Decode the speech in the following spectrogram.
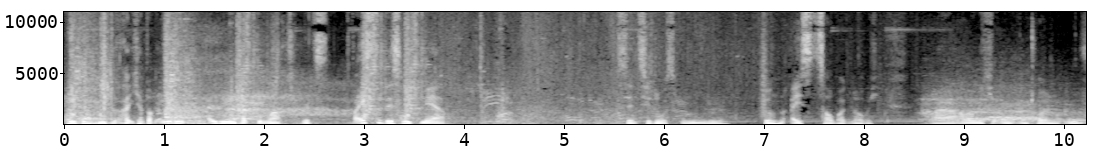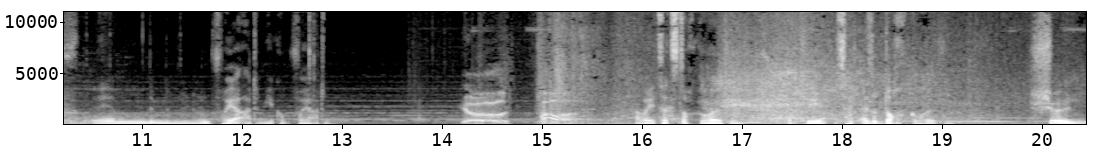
Hey, du Blutdrache, ich habe doch eben all den was gemacht. Jetzt weißt du das nicht mehr. ist denn jetzt hier los? Uh, irgendein Eiszauber, glaube ich. Ja, haben wir nicht irgendeinen tollen Ruf? Ähm, Feueratem, hier kommt Feueratem. Aber jetzt hat's doch geholfen. Okay, es hat also doch geholfen. Schön,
